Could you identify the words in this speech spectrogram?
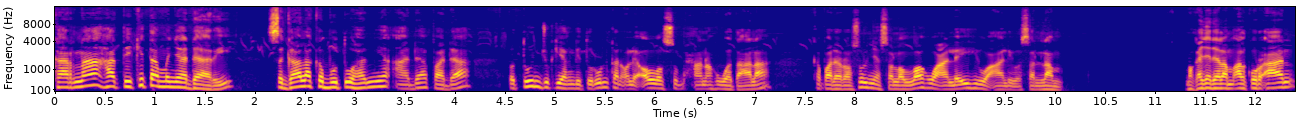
karena hati kita menyadari segala kebutuhannya ada pada petunjuk yang diturunkan oleh Allah Subhanahu wa taala kepada Rasulnya Shallallahu alaihi wa alihi wasallam. Makanya dalam Al-Qur'an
